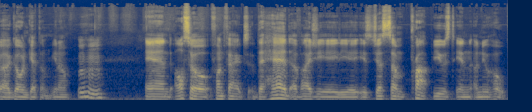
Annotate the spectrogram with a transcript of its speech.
uh, go and get them, you know. mm-hmm. And also, fun fact: the head of IG88 is just some prop used in A New Hope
